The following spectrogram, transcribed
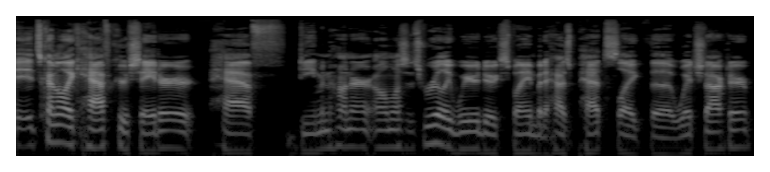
it's kind of like half crusader half demon hunter almost it's really weird to explain but it has pets like the witch doctor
